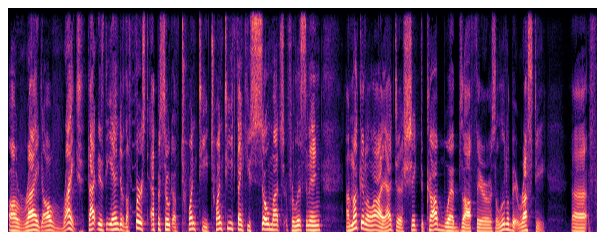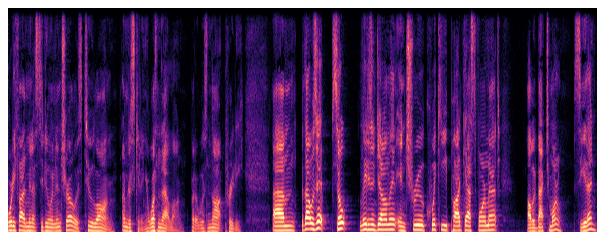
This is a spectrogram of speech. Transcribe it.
All right, all right. That is the end of the first episode of 2020. Thank you so much for listening. I'm not going to lie, I had to shake the cobwebs off there. It was a little bit rusty. Uh, 45 minutes to do an intro is too long. I'm just kidding. It wasn't that long, but it was not pretty. Um, but that was it. So, ladies and gentlemen, in true quickie podcast format, I'll be back tomorrow. See you then.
